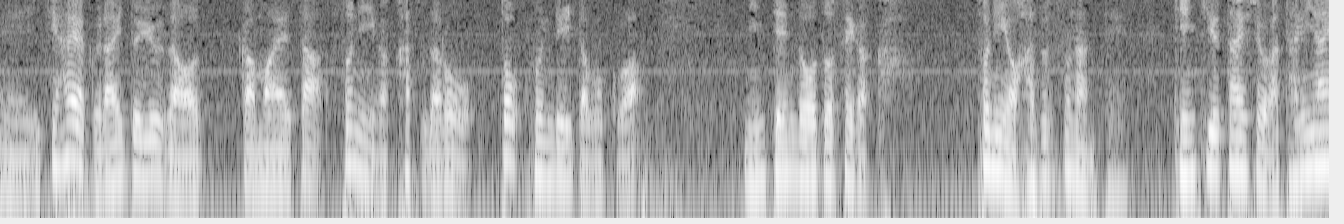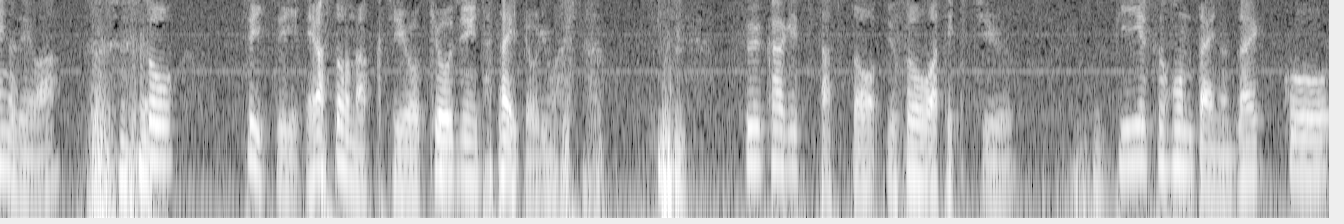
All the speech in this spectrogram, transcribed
えーいち早くライトユーザーを捕まえたソニーが勝つだろうと踏んでいた僕は任天堂とセガか。ソニーを外すなんて研究対象が足りないのでは？とついつい偉そうな口を教授に叩いておりました。数ヶ月経つと予想は的中。PS 本体の在庫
